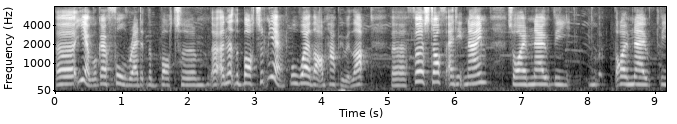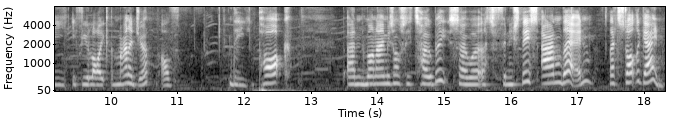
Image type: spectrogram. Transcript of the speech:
Uh, yeah, we'll go full red at the bottom. Uh, and at the bottom, yeah, we'll wear that. I'm happy with that. Uh, first off, edit name. So I am now the, I'm now the, if you like, manager of the park. And my name is obviously Toby. So uh, let's finish this and then let's start the game.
